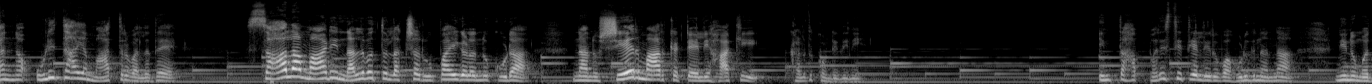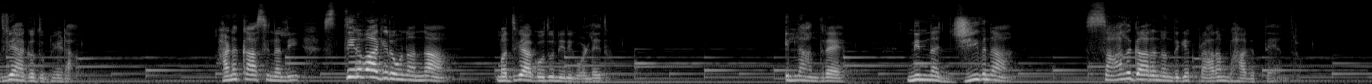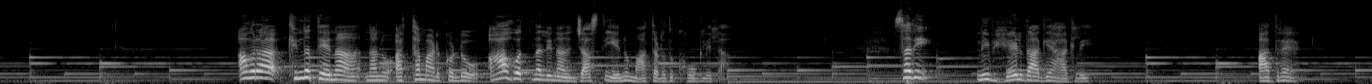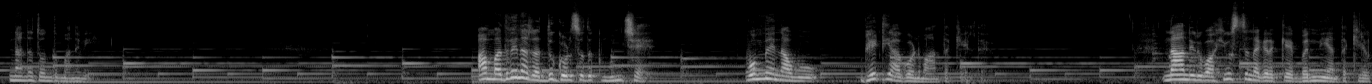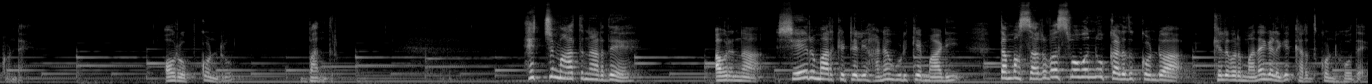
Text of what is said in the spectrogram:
ನನ್ನ ಉಳಿತಾಯ ಮಾತ್ರವಲ್ಲದೆ ಸಾಲ ಮಾಡಿ ನಲವತ್ತು ಲಕ್ಷ ರೂಪಾಯಿಗಳನ್ನು ಕೂಡ ನಾನು ಶೇರ್ ಮಾರುಕಟ್ಟೆಯಲ್ಲಿ ಹಾಕಿ ಕಳೆದುಕೊಂಡಿದ್ದೀನಿ. ಇಂತಹ ಪರಿಸ್ಥಿತಿಯಲ್ಲಿರುವ ಹುಡುಗನನ್ನ ನೀನು ಮದುವೆ ಆಗೋದು ಬೇಡ. ಹಣಕಾಸಿನಲ್ಲಿ ಸ್ಥಿರವಾಗಿರೋನನ್ನ ಮದುವೆ ಆಗೋದು ನಿನಗೆ ಒಳ್ಳೆಯದು ಇಲ್ಲ ಅಂದರೆ ನಿನ್ನ ಜೀವನ ಸಾಲಗಾರನೊಂದಿಗೆ ಪ್ರಾರಂಭ ಆಗುತ್ತೆ ಅಂದರು. ಅವರ ಖಿನ್ನತೆಯನ್ನು ನಾನು ಅರ್ಥ ಮಾಡಿಕೊಂಡು ಆ ಹೊತ್ತಿನಲ್ಲಿ ನಾನು ಜಾಸ್ತಿ ಏನು ಮಾತಾಡೋದಕ್ಕೆ ಹೋಗಲಿಲ್ಲ. ಸರಿ, ನೀವು ಹೇಳ್ದಾಗೆ ಆಗಲಿ. ಆದರೆ ನನ್ನದೊಂದು ಮನವಿ. ಆ ಮದುವೆನ ರದ್ದುಗೊಳಿಸೋದಕ್ಕೆ ಮುಂಚೆ ಒಮ್ಮೆ ನಾವು ಭೇಟಿಯಾಗೋಣವಾ ಅಂತ ಕೇಳಿದೆ. ನಾನಿರುವ ಹ್ಯೂಸ್ಟನ್ ನಗರಕ್ಕೆ ಬನ್ನಿ ಅಂತ ಕೇಳಿಕೊಂಡೆ. ಅವ್ರು ಒಪ್ಕೊಂಡ್ರು, ಬಂದರು. ಹೆಚ್ಚು ಮಾತನಾಡದೆ ಅವರನ್ನ ಷೇರು ಮಾರ್ಕೆಟಲ್ಲಿ ಹಣ ಹೂಡಿಕೆ ಮಾಡಿ ತಮ್ಮ ಸರ್ವಸ್ವವನ್ನು ಕಳೆದುಕೊಂಡು ಕೆಲವರ ಮನೆಗಳಿಗೆ ಕರೆದುಕೊಂಡು ಹೋದೆ.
